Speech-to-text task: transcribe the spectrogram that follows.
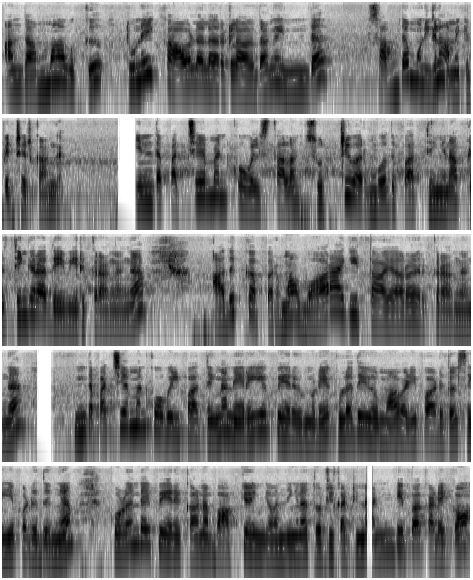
அந்த அம்மாவுக்கு துணை காவலர்களாக தாங்க இந்த சப்தமுனிகளும் அமைக்க பெற்றிருக்காங்க. இந்த பச்சையம்மன் கோவில் ஸ்தலம் சுற்றி வரும்போது பார்த்தீங்கன்னா பிரித்திங்கரா தேவி இருக்கிறாங்கங்க. அதுக்கப்புறமா வாராகி தாயாரும் இருக்கிறாங்கங்க. இந்த பச்சையம்மன் கோவில் பார்த்திங்கன்னா நிறைய பேருனுடைய குலதெய்வமாக வழிபாடுகள் செய்யப்படுதுங்க. குழந்தை பேருக்கான பாக்கியம் இங்கே வந்தீங்கன்னா தொட்டில் கட்டி கண்டிப்பாக கிடைக்கும்.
